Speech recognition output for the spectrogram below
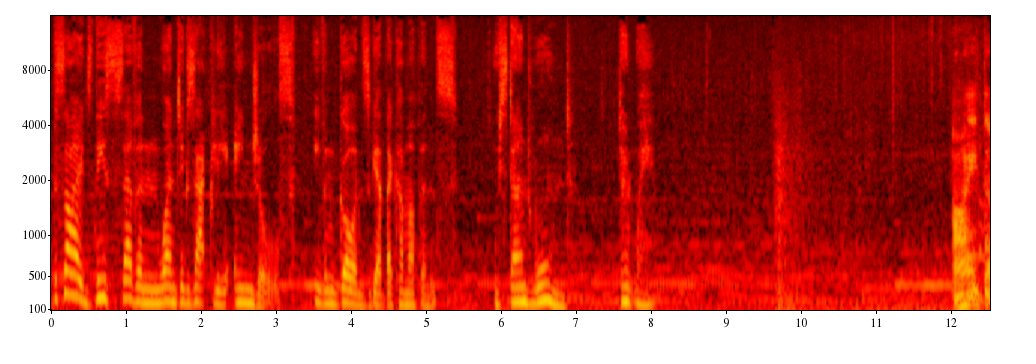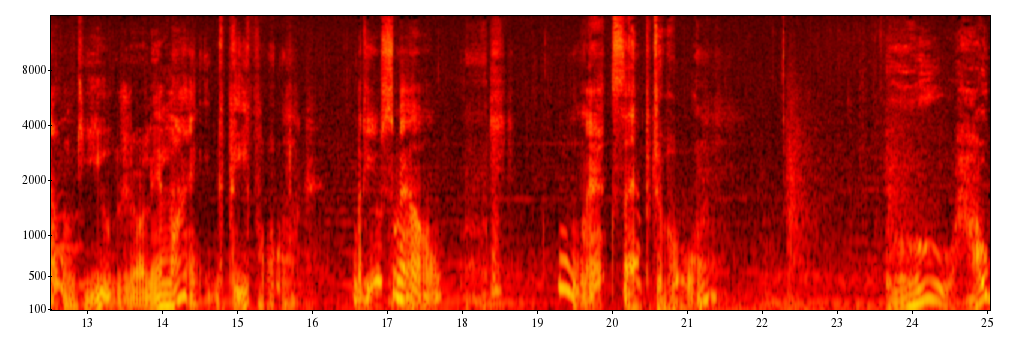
Besides, these seven weren't exactly angels. Even gods get their comeuppance. We stand warned, don't we? I don't usually like people, but you smell mm, acceptable. Oh, how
